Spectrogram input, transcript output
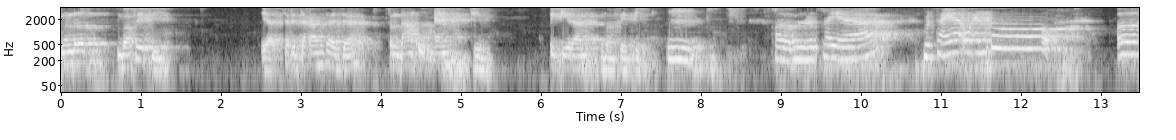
menurut Mbak Feby? Ya, ceritakan saja tentang UN di pikiran Mbak Feby. Hmm. Kalau menurut saya, menurut saya UN tuh eh,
